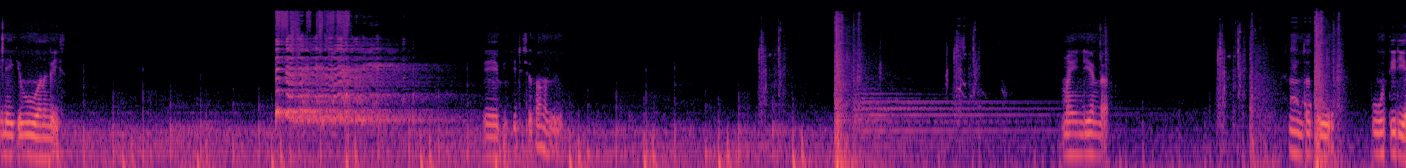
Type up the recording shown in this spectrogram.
പോകാം. പോവുകയാണ് ഗൈസ് ബേബി തിരിച്ചതാണത് മൈൻഡ് ചെയ്യണ്ട. എന്തത് പൂത്തിരിയ.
